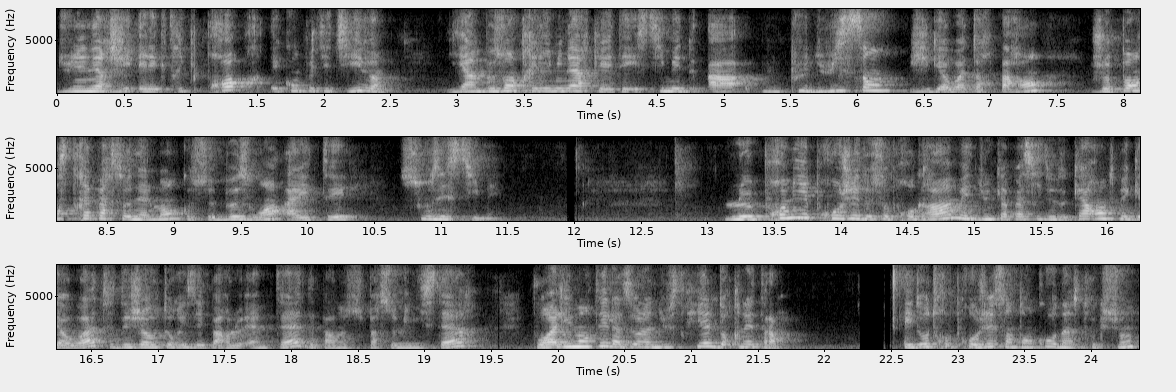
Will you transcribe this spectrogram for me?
d'une énergie électrique propre et compétitive. Il y a un besoin préliminaire qui a été estimé à plus de 800 gigawattheures par an. Je pense très personnellement que ce besoin a été sous-estimé. Le premier projet de ce programme est d'une capacité de 40 MW, déjà autorisé par le MTED, par, ce ministère, pour alimenter la zone industrielle d'Oknetra. Et d'autres projets sont en cours d'instruction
